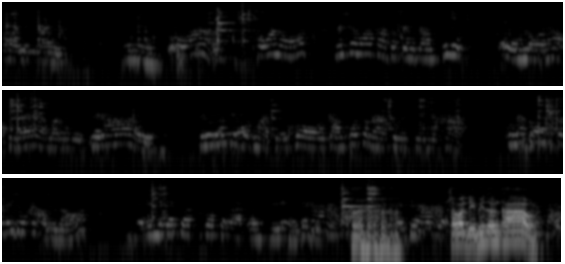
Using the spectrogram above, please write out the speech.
อะไรยังไงอืมเพราะว่า เพราะว่าเนาะไม่ ใช่ว่าการจะเป็นการพูดโคมลอยค่ะคุณแม่มันไม่ได้เป็นมันมีกฎหมายคุ้มครองการโฆษณาเกินจริงอะค่ะคุณแม่ก็น่าจะได้ดูข่าวอยู่เนาะอันนี้ไม่ได้โฆษณาเกินจริงได้ดูที่ไม่เชื่อก็เชื่อสวัสดีพี่ต้นข้าวสวัส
